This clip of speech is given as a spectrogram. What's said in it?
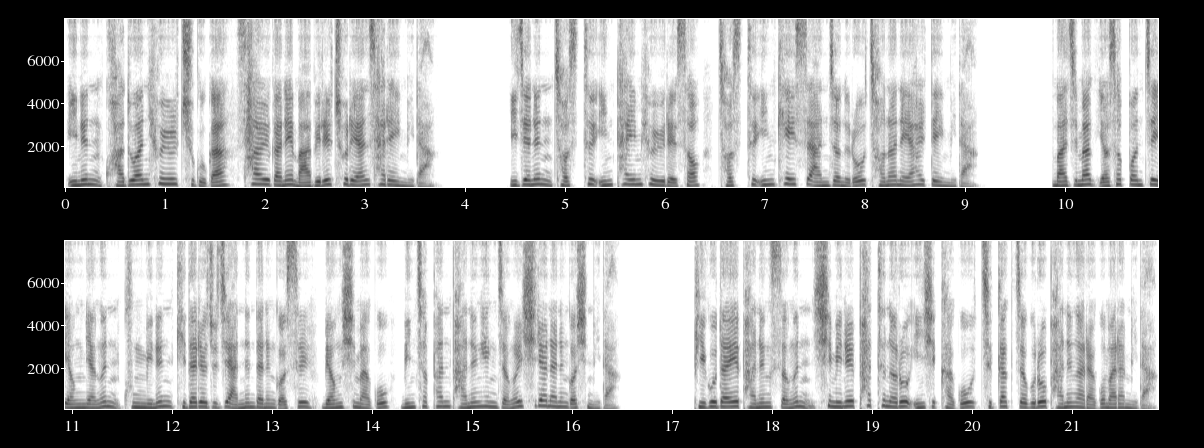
이는 과도한 효율 추구가 사흘간의 마비를 초래한 사례입니다. 이제는 저스트 인 타임 효율에서 저스트 인 케이스 안전으로 전환해야 할 때입니다. 마지막 여섯 번째 역량은 국민은 기다려주지 않는다는 것을 명심하고 민첩한 반응 행정을 실현하는 것입니다. 비고다의 반응성은 시민을 파트너로 인식하고 즉각적으로 반응하라고 말합니다.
